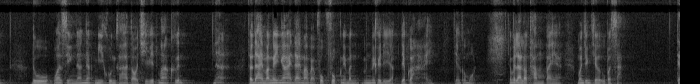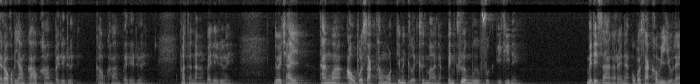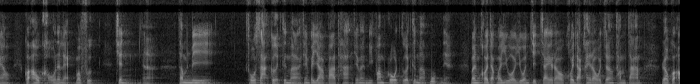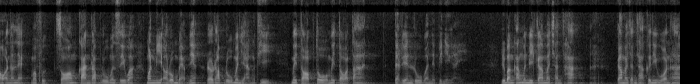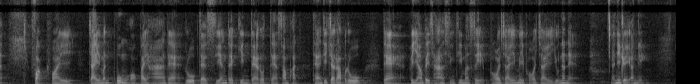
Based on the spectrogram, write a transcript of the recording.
ดูว่าสิ่งนั้นเนี่ยมีคุณค่าต่อชีวิตมากขึ้นนะจะได้มาง่าย ๆ ได้มาแบบฟุกๆเนี่ยมันมันไม่ค่อยดีอะเดี๋ยวก็หาย เดี๋ยวก็หมดเวลาเราทำไปมันจึงเจออุปสรรค แต่เราก็พยายามก้าวข้ามไปเรื่อยๆก้าวข้ามไปเรื่อยๆพัฒนาไปเรื่อยๆ โดยใช้ ทั้งว่าเอาอุปสรรคทั้งหมดที่มันเกิดขึ้นมาเนี่ยเป็นเครื่องมือฝึกอีกทีหนึ่งไม่ได้สร้างอะไรนะ อุปสรรคเขามีอยู่แล้ว ก็เอาเขานั่นแหละ มาฝึก เช่นถ้ามันมีโทสะเกิดขึ้นมา เช่นพยาปาทะใช่ไหมมีความโกรธเกิดขึ้นมาปุ๊บเนี่ยมันคอยดักมายั่วยวนจิตใจ เราคอยดักให้เราจะต้องทำตาม เราก็เอาอันนั้นแหละ มาฝึกซ้อมการรับรู้มันซิว่า มันมีอารมณ์แบบนี้เรารับรู้มันอย่างที่ไม่ตอบโต้ไม่ต่อต้าน แต่เรียนรู้มันเป็นยังไง หรือบางครั้งมันมีการมาฉันทะการมาฉันทะคือนิวรณ์ห้าฝักไฟใจมันพุ่งออกไปหาแต่รูปแต่เสียงแต่กลิ่นแต่รสแต่สัมผัส แทนที่จะรับรู้ แต่พยายามไปหาสิ่งที่มาเสพพอใจไม่พอใจอยู่นั่นแหละอันนี้ก็อีกอันหนึ่ง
